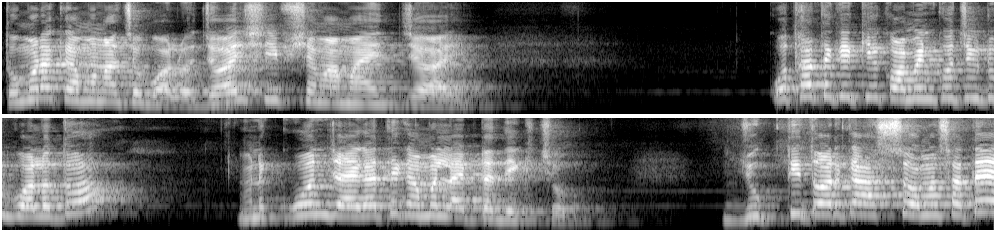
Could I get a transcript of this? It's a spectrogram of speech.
তোমরা কেমন আছো বলো? জয় শিব শ্যামা মায়ের জয়। কোথা থেকে কে কমেন্ট করছ একটু বলো তো। মানে কোন জায়গা থেকে আমার লাইভটা দেখছ? যুক্তি তর্কে আসছো আমার সাথে?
